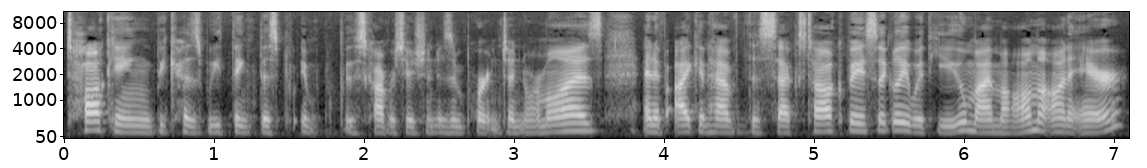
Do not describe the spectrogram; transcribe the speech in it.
talking because we think this this conversation is important to normalize. And if I can have the sex talk basically with you, my mom, on air,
